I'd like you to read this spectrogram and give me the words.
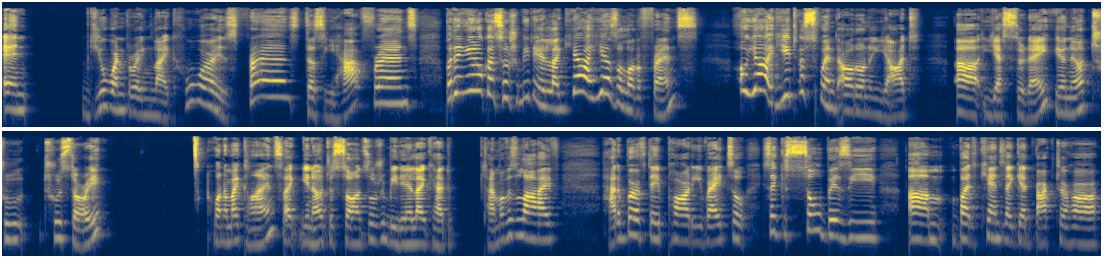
And you're wondering like who are his friends? Does he have friends? But then you look at social media, like, yeah, he has a lot of friends. Oh yeah, he just went out on a yacht uh, yesterday. You know, true true story. One of my clients, like you know, just saw on social media, like had time of his life, had a birthday party, right? So he's like so busy, um, but can't like get back to her,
